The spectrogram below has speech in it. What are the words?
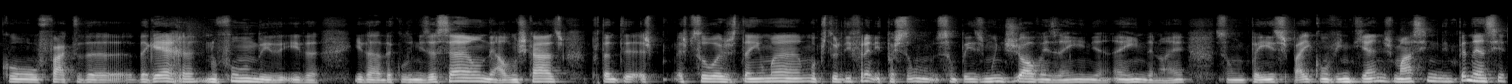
com o facto da, da guerra, no fundo, e, e, da, e da, da, colonização, em alguns casos. Portanto, as, as pessoas têm uma, uma postura diferente. E depois são, são países muito jovens ainda, ainda não é? São países pá, com 20 anos máximo de independência.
